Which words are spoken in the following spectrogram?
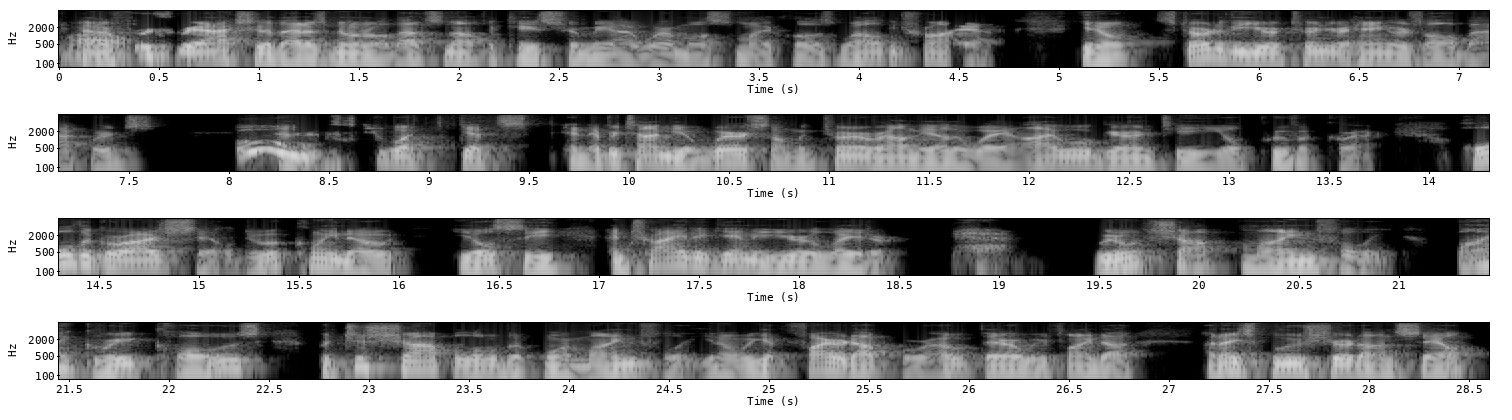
Wow. And our first reaction to that is, no, no, that's not the case for me. I wear most of my clothes. Well, mm. try it. You know, start of the year, turn your hangers all backwards and see what gets. And every time you wear something, turn around the other way. I will guarantee you'll prove it correct. Hold a garage sale, do a clean out. You'll see, and try it again a year later. yeah. We don't shop mindfully. Buy great clothes, but just shop a little bit more mindfully. You know, we get fired up. We're out there. We find a, a nice blue shirt on sale,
